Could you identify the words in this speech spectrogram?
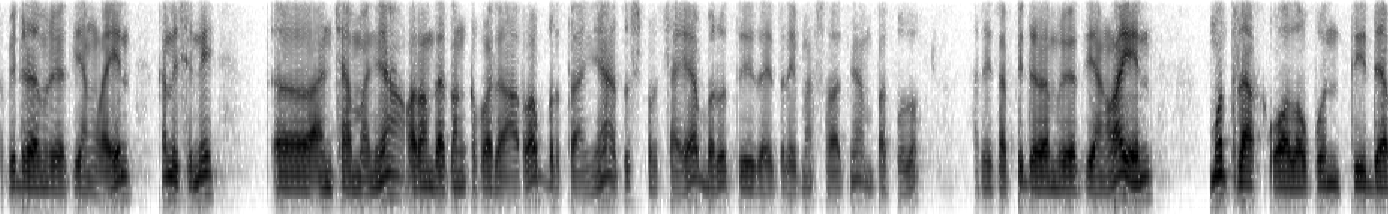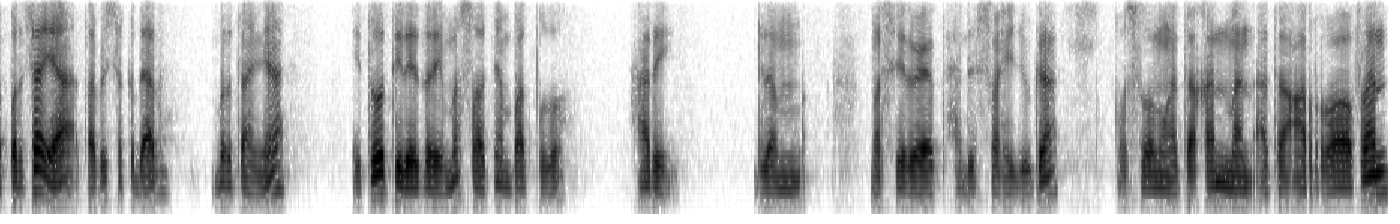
Tapi dalam riwayat yang lain, kan di sini e, ancamannya orang datang kepada Arab bertanya terus percaya baru tidak diterima sholatnya 40 hari. Tapi dalam riwayat yang lain, mutlak walaupun tidak percaya tapi sekedar bertanya itu tidak diterima sholatnya 40 hari. Dalam masih riwayat hadis sahih juga Rasulullah mengatakan man ata'arrafan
